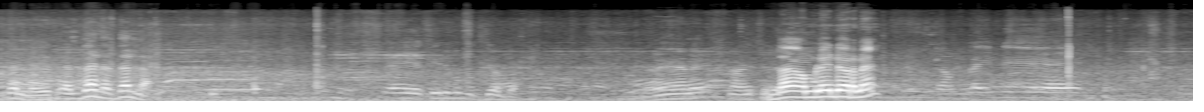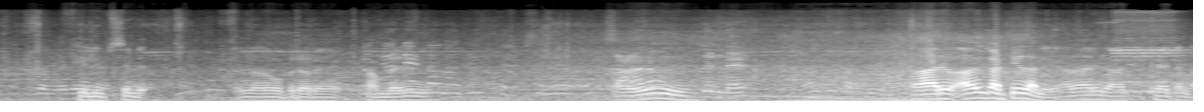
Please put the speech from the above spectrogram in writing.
ഇതല്ല ഇതല്ല ഇതല്ല. എന്താ കംപ്ലൈന്റ് പറഞ്ഞേ? ഫിലിപ്സിന്റെ. ഫിലിപ്സിന്റെ എന്നാ മൂപ്പര് പറയുന്നത് കംപ്ലൈന്റ് ആരും അത് കട്ട് ചെയ്താലേ? അതാരും കേൾക്കണ്ട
